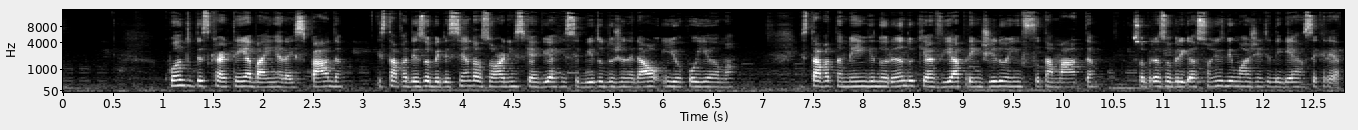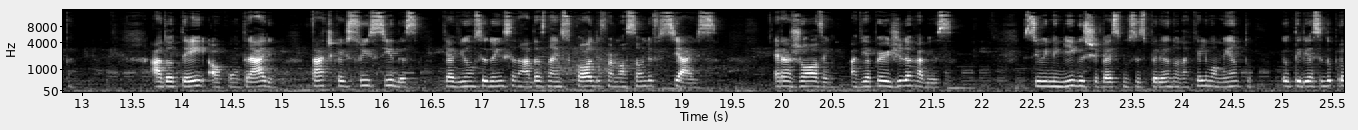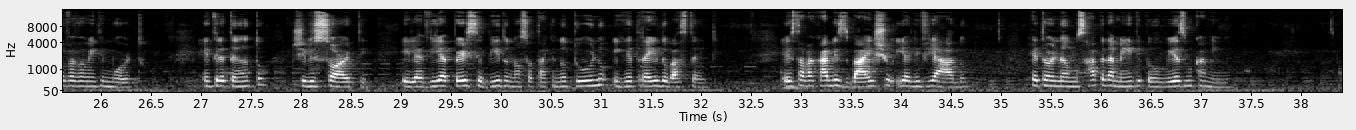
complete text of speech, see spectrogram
Quando descartei a bainha da espada, estava desobedecendo às ordens que havia recebido do general Yokoyama. Estava também ignorando o que havia aprendido em Futamata sobre as obrigações de um agente de guerra secreta. Adotei, ao contrário, táticas suicidas que haviam sido ensinadas na escola de formação de oficiais. Era jovem, havia perdido a cabeça. Se o inimigo estivesse nos esperando naquele momento, eu teria sido provavelmente morto. Entretanto, tive sorte. Ele havia percebido nosso ataque noturno e retraído bastante. Eu estava cabisbaixo e aliviado. Retornamos rapidamente pelo mesmo caminho.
